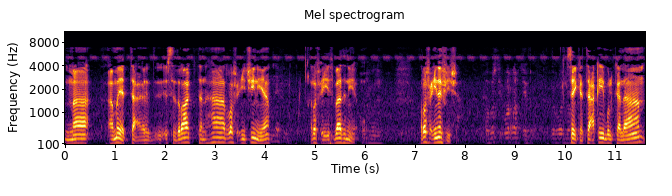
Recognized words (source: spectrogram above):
ما أما يتع... استدراك تنهى رفعي تشينية رفعي إثبات نية رفعي نفيشة سيك تعقيب الكلام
